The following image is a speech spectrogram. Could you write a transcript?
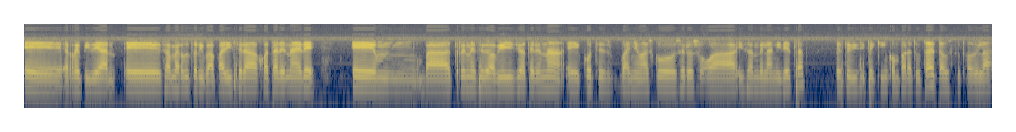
e, errepidean, e, zan behar dut hori, ba, Parisera joatarena ere, e, ba, trenez edo abioi joaterena e, kotxez baino asko zerosoa izan dela niretzat, beste bizitekin konparatuta, eta uste dela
